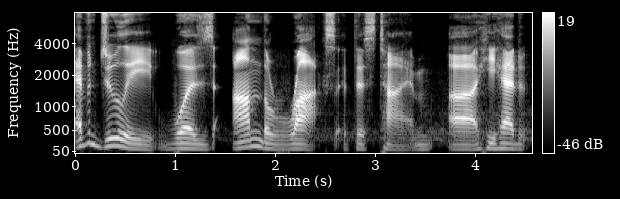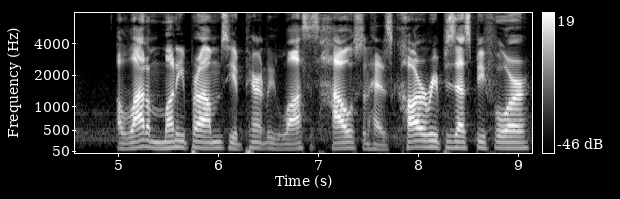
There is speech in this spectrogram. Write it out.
Evan Dooley was on the rocks at this time. Uh, he had a lot of money problems. He apparently lost his house and had his car repossessed before.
